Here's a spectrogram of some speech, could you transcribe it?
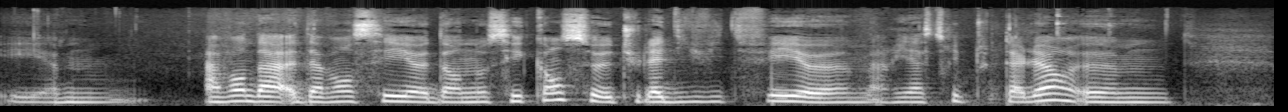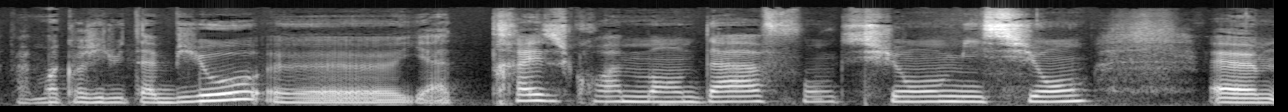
Et euh, avant d'avancer euh, dans nos séquences, tu l'as dit vite fait, Marie-Astrid, tout à l'heure moi, quand j'ai lu ta bio, euh, il y a 13, je crois, mandats, fonctions, missions. Euh,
